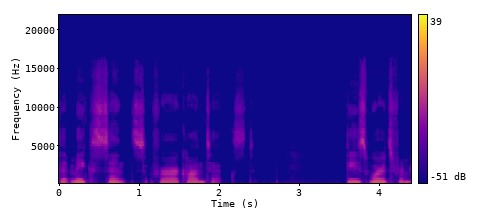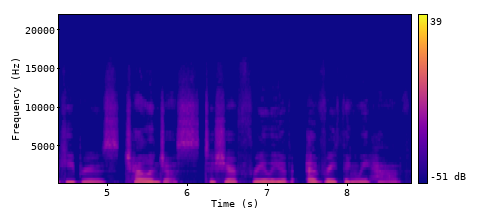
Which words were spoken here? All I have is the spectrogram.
that makes sense for our context. These words from Hebrews challenge us to share freely of everything we have,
